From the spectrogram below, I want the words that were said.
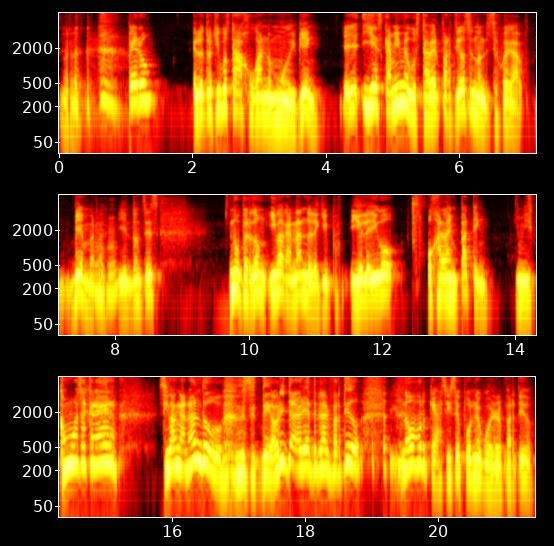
¿verdad? Pero el otro equipo estaba jugando muy bien. Y, es que a mí me gusta ver partidos en donde se juega bien, ¿verdad? Y entonces, no, perdón, iba ganando el equipo. Y yo le digo, ojalá empaten. Y me dice, ¿cómo vas a creer? Si van ganando, de ahorita debería tener el partido. No, porque así se pone bueno el partido.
